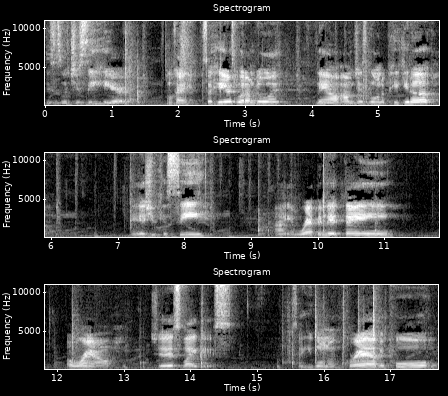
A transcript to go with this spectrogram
This is what you see here. Okay, so here's what I'm doing. Now I'm just going to pick it up. And as you can see, I am wrapping that thing around just like this. So you want to grab and pull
